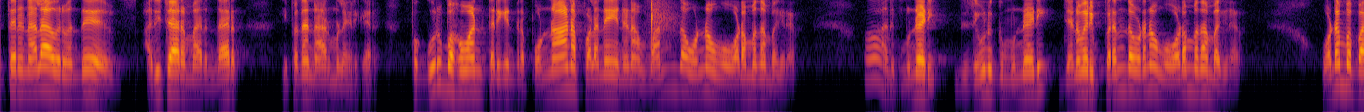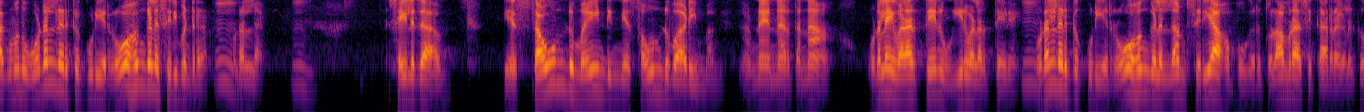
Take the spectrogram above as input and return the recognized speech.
இத்தனை நாளாக அவர் வந்து அதிச்சாரமாக இருந்தார். இப்போ தான் நார்மலாக இருக்கார். இப்போ குரு பகவான் தருகின்ற பொன்னான பலனே என்னென்னா வந்த உடனே அவங்க உடம்ப தான் பார்க்குறாரு அதுக்கு முன்னாடி இந்த ஜூனுக்கு முன்னாடி ஜனவரி பிறந்த உடனே அவங்க உடம்ப தான் பார்க்குறாரு உடம்ப பார்க்கும்போது உடல்ல இருக்கக்கூடிய ரோகங்களை சரி பண்ணுறார் ம். உடல்ல. Shailaja a sound mind in a sound பாடிம்பாங்க. அப்படின்னா என்ன அர்த்தம்னா உடலை வளர்த்தேன் உயிர் வளர்த்தேனே. உடல்ல இருக்கக்கூடிய ரோகங்கள் எல்லாம் சரியாக போகிறது. துலாம் ராசிக்காரர்களுக்கு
